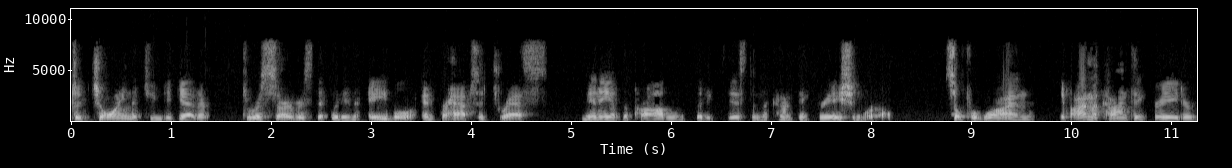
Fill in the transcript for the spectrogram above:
to join the two together through a service that would enable and perhaps address many of the problems that exist in the content creation world. So, for one, if I'm a content creator,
